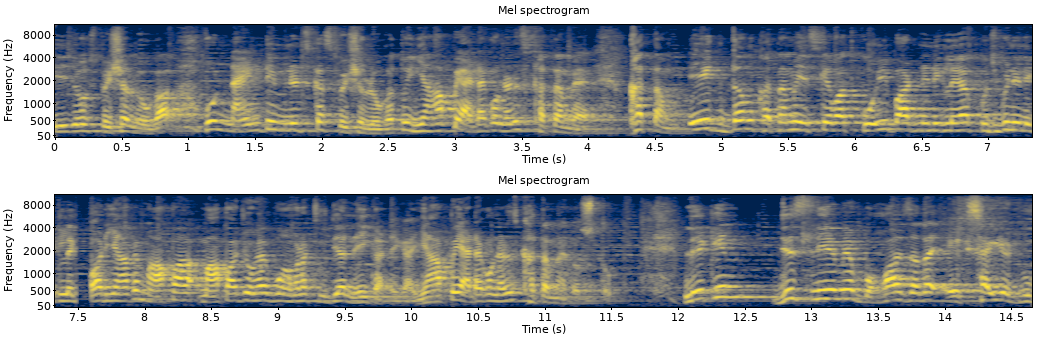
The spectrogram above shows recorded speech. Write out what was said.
ये जो स्पेशल होगा, वो 90 मिनट्स का स्पेशल होगा। तो यहाँ पे अटैक ऑन खत्म है। खत्म। एकदम खत्म है। इसके बाद कोई पार्ट नहीं निकलेगा, कुछ भी नहीं निकलेगा। और यहाँ पे मापा मापा जो है वो हमारा चूतिया नहीं काटेगा। यहाँ पे अटैक ऑन खत्म है दोस्तों। लेकिन जिसलिए मैं बहुत ज़्यादा एक्साइटेड हूँ,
